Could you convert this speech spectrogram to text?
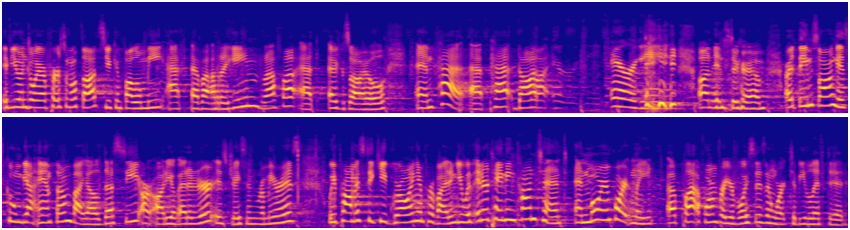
If you enjoy our personal thoughts, you can follow me at Eva Arreguin, Rafa at Exile, and Pat at Pat. Arrogant. on Instagram. Our theme song is Cumbia Anthem by El Dusty. Our audio editor is Jason Ramirez. We promise to keep growing and providing you with entertaining content and, more importantly, a platform for your voices and work to be lifted.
